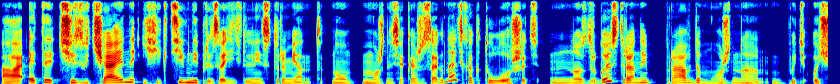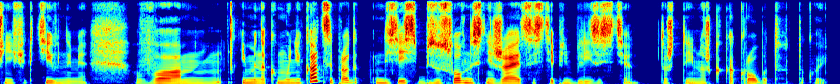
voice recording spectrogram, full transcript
это чрезвычайно эффективный производительный инструмент. Ну, можно себя, конечно, загнать как ту лошадь, но, с другой стороны, правда, можно быть очень эффективными в именно коммуникации. Правда, здесь, безусловно, снижается степень близости, то, что ты немножко как робот такой.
